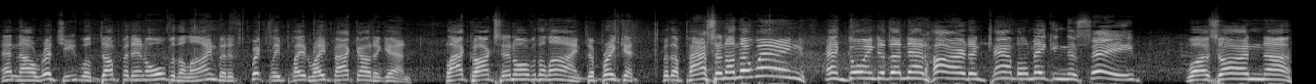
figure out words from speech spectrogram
and now Ritchie will dump it in over the line, but it's quickly played right back out again. Blackhawks in over the line. to DeBrincat with a pass on the wing and going to the net hard, and Campbell making the save was on uh,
